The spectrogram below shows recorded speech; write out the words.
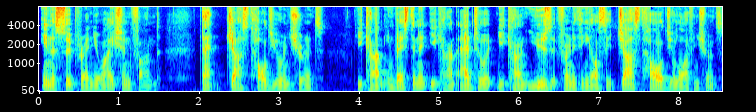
in a superannuation fund that just holds your insurance. You can't invest in it, you can't add to it, you can't use it for anything else. It just holds your life insurance.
